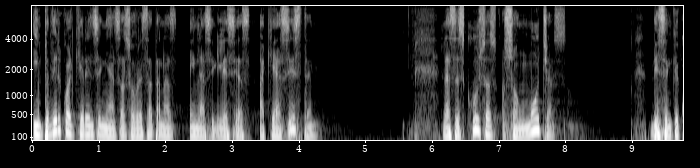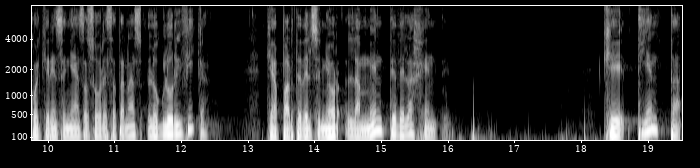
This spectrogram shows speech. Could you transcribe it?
impedir cualquier enseñanza sobre Satanás en las iglesias a que asisten. Las excusas son muchas. Dicen que cualquier enseñanza sobre Satanás lo glorifica, que aparte del Señor, la mente de la gente, que tienta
